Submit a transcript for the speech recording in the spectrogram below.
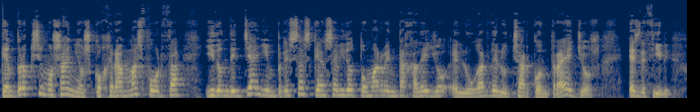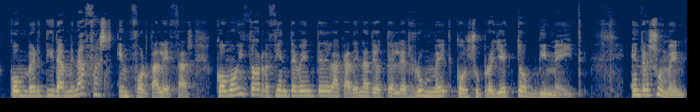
que en próximos años cogerán más fuerza y donde ya hay empresas que han sabido tomar ventaja de ello en lugar de luchar contra ellos, es decir, convertir amenazas en fortalezas, como hizo recientemente la cadena de hoteles Roommate con su proyecto BeMate. En resumen,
